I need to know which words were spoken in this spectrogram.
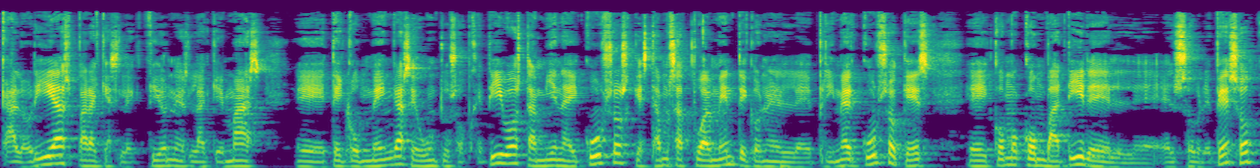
calorías para que selecciones es la que más eh, te convenga según tus objetivos. También hay cursos que estamos actualmente con el eh, primer curso que es eh, cómo combatir el, el, sobrepeso.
